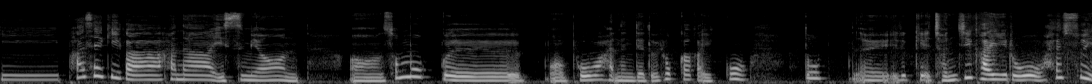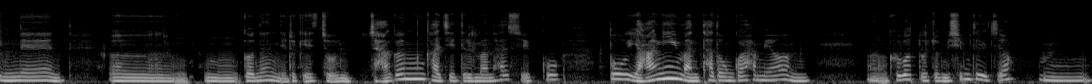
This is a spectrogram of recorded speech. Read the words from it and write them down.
이 파쇄기가 하나 있으면 어, 손목을 어, 보호하는데도 효과가 있고 또 이렇게 전지 가위로 할 수 있는 음, 음, 거는 이렇게 좀 작은 가지들만 할 수 있고 또 양이 많다던가 하면 어, 그것도 좀 힘들죠. 음,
